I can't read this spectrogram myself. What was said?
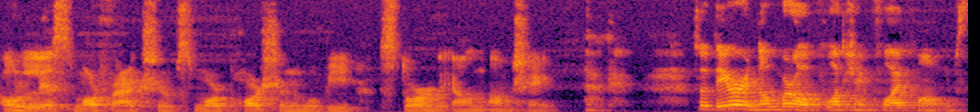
Only a small fraction, small portion will be stored on on chain. Okay. So there are a number of blockchain platforms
